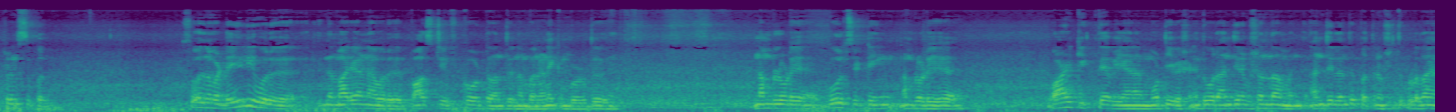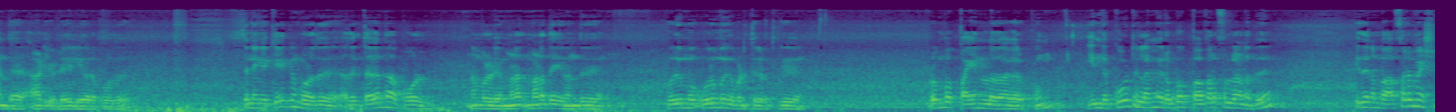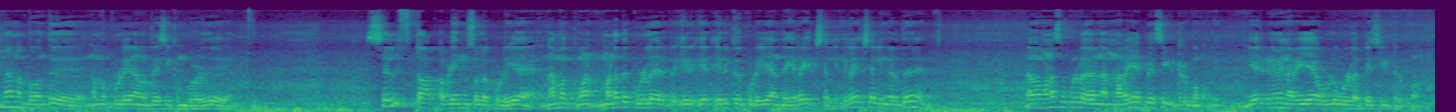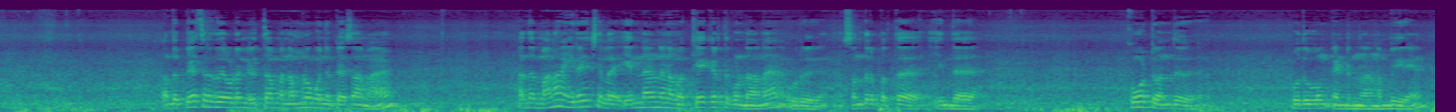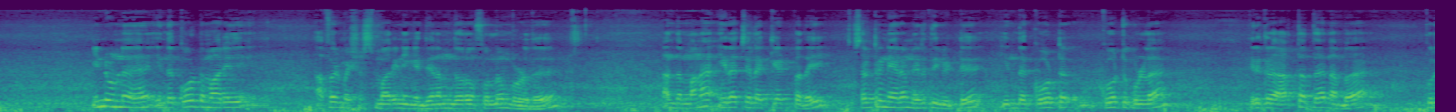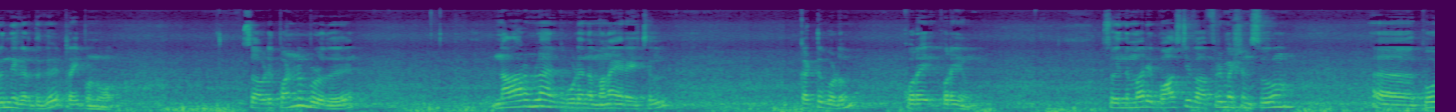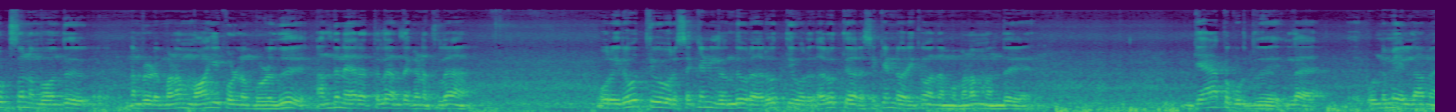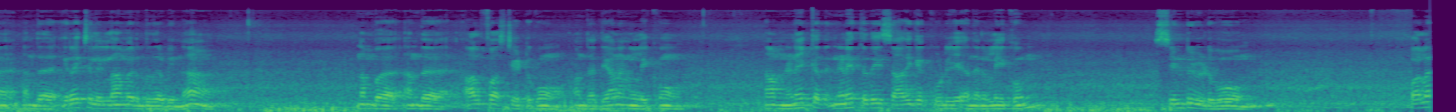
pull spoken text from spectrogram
பிரின்சிபல் ஸோ நம்ம டெய்லி ஒரு இந்த மாதிரியான ஒரு பாசிட்டிவ் கோட் வந்து நம்ம நினைக்கும் பொழுது நம்மளுடைய கோல் செட்டிங் நம்மளுடைய வாழ்க்கைக்கு தேவையான மோட்டிவேஷன் இது ஒரு அஞ்சு நிமிஷம் தான் அஞ்சுலேருந்து பத்து நிமிஷத்துக்குள்ளே தான் இந்த ஆடியோ டெய்லி வரப்போகுது. ஸோ நீங்கள் கேட்கும்பொழுது அதுக்கு தகுந்தா போல் நம்மளுடைய மன மனதை வந்து ஒருமு ஒருமுகப்படுத்துகிறதுக்கு ரொம்ப பயனுள்ளதாக இருக்கும். இந்த கோட் எல்லாமே ரொம்ப பவர்ஃபுல்லானது இதை நம்ம அஃபர்மேஷனாக நம்ம வந்து நமக்குள்ளேயே நம்ம பேசிக்கும் பொழுது செல்ஃப் டாக் அப்படின்னு சொல்லக்கூடிய நமக்கு ம மனதுக்குள்ளே இருக்க இருக்கக்கூடிய அந்த இறைச்சல். இறைச்சல்ங்கிறது நம்ம மனசுக்குள்ளே நம்ம நிறைய பேசிக்கிட்டு இருக்கோம் ஏற்கனவே நிறைய உள்ளுக்குள்ளே பேசிக்கிட்டு இருப்போம். அந்த பேசுகிறதோட நிறுத்தாமல் நம்மளும் கொஞ்சம் பேசாமல் அந்த மன இறைச்சலை என்னன்னு நம்ம கேட்குறதுக்கு உண்டான ஒரு சந்தர்ப்பத்தை இந்த கோட் வந்து உதவும் என்று நான் நம்புகிறேன். இன்னொன்று இந்த கோட் மாதிரி அஃபர்மேஷன்ஸ் மாதிரி நீங்கள் தினம்தோறும் சொல்லும் பொழுது அந்த மன இறைச்சலை கேட்பதை சற்று நேரம் நிறுத்திவிட்டு இந்த கோட்டு கோட்டுக்குள்ளே இருக்கிற அர்த்தத்தை நம்ம புரிந்துக்கிறதுக்கு ட்ரை பண்ணுவோம். ஸோ அப்படி பண்ணும் பொழுது நார்மலாக இருக்கக்கூடிய அந்த மன இறைச்சல் கட்டுப்படும் குறை குறையும். ஸோ இந்த மாதிரி பாசிட்டிவ் அஃபர்மேஷன்ஸும் கோட்ஸும் நம்ம வந்து நம்மளுடைய மனம் வாங்கி கொள்ளும் பொழுது அந்த நேரத்தில் அந்த கணத்தில் ஒரு இருபத்தி ஒரு செகண்ட்லேருந்து ஒரு அறுபத்தி ஒரு அறுபத்தி ஆறு செகண்ட் வரைக்கும் நம்ம மனம் வந்து கேப்பை கொடுத்தது இல்லை ஒன்றுமே இல்லாமல் அந்த இறைச்சல் இல்லாமல் இருந்தது அப்படின்னா நம்ம அந்த ஆல்ஃபா ஸ்டேட்டுக்கும் அந்த தியான நிலைக்கும் நாம் நினைக்க நினைத்ததை சாதிக்கக்கூடிய அந்த நிலைக்கும் சென்று விடுவோம் பல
